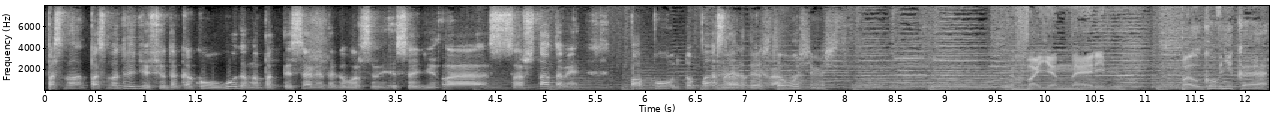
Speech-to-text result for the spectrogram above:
Посмотрите еще до какого года мы подписали договор с, с, а, со Штатами по поводу поставок На РД-180. Военная ревю. Полковника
